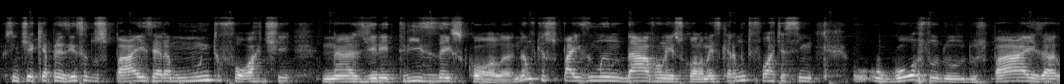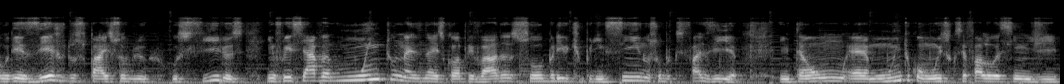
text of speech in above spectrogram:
eu sentia que a presença dos pais era muito forte nas diretrizes da escola. Não que os pais mandavam na escola, mas que era muito forte assim o, o gosto do, dos pais, a, o desejo dos pais sobre os filhos influenciava muito na, na escola privada sobre o tipo de ensino, sobre o que se fazia. Então era muito comum isso que você falou assim de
